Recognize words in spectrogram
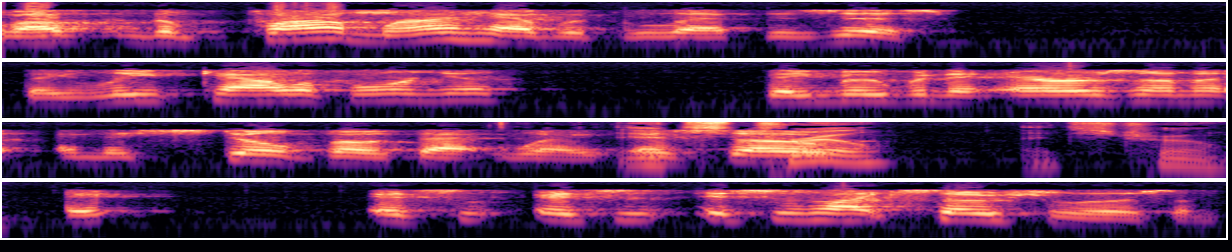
well, the problem I have with the left is this: they leave California, they move into Arizona, and they still vote that way. and It's so true. It's true. It, it's it's it's just like socialism.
